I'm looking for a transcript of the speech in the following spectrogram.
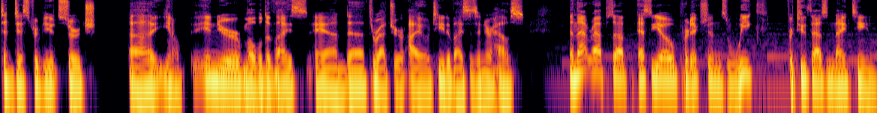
to distribute search. Uh, you know, in your mobile device and uh, throughout your IoT devices in your house. And that wraps up SEO Predictions Week for 2019.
